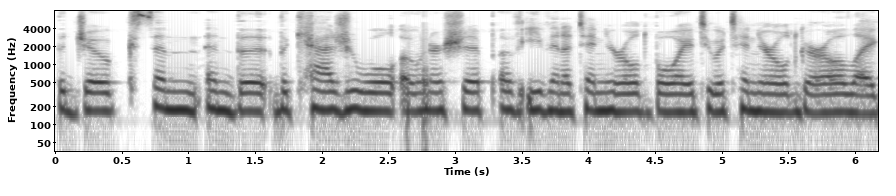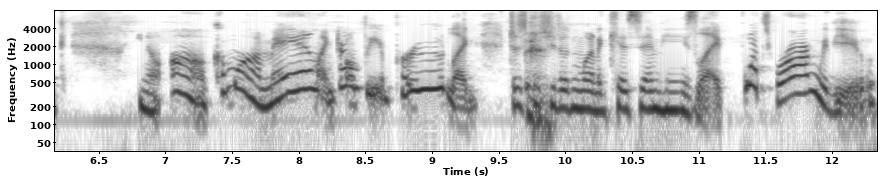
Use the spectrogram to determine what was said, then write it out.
the jokes and and the the casual ownership of even a 10-year-old boy to a 10-year-old girl like you know, oh, come on, man. Like, don't be a prude. Like, just because she doesn't want to kiss him, he's like, what's wrong with you?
